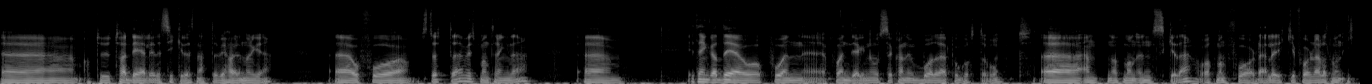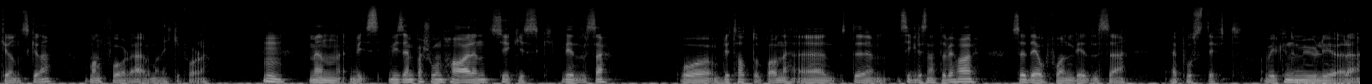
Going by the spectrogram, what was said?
eh, at du tar del i det sikkerhetsnettet vi har i Norge, eh, og få støtte hvis man trenger det. Eh, jeg tenker at det å få en, få en diagnose kan jo både være på godt og vondt. Enten at man ønsker det, og at man får det eller ikke får det, eller at man ikke ønsker det, og man får det eller man ikke får det. mm, Men hvis, hvis en person har en psykisk lidelse og blir tatt opp av eh, det sikkerhetsnettet vi har, så er det å få en lidelse eh, positivt og vil kunne muliggjøre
